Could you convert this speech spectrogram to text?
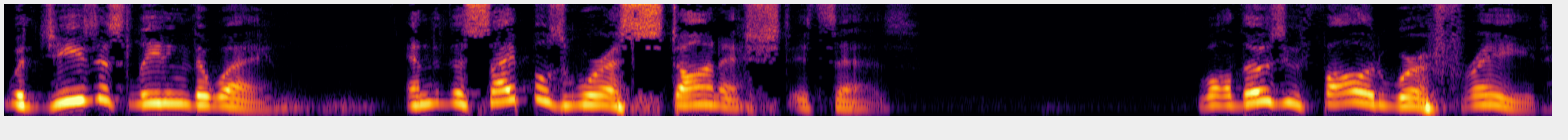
with Jesus leading the way. And the disciples were astonished, it says, while those who followed were afraid.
